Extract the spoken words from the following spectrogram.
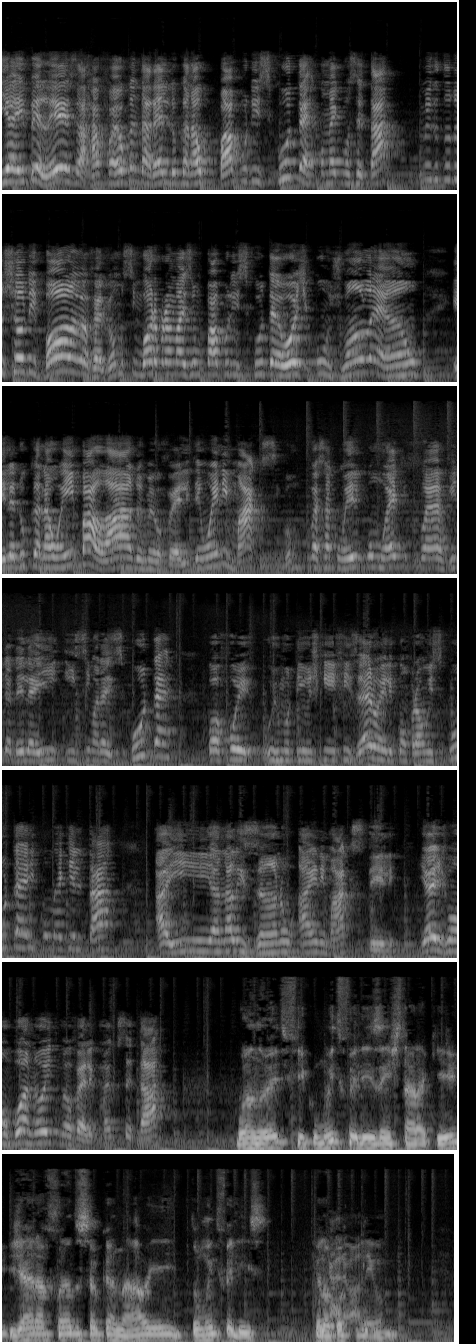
E aí, beleza? Rafael Cantarelli do canal Papo de Scooter, como é que você tá? Comigo tudo show de bola, meu velho. Vamos embora para mais um Papo de Scooter hoje com o João Leão. Ele é do canal Embalados, meu velho. Ele tem um N-Max. Vamos conversar com ele como é que foi a vida dele aí em cima da scooter. Qual foi os motivos que fizeram ele comprar um scooter e como é que ele tá aí analisando a N-Max dele. E aí, João, boa noite, meu velho. Como é que você tá? Boa noite, fico muito feliz em estar aqui. Já era fã do seu canal e estou muito feliz pela Cara, oportunidade. valeu.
